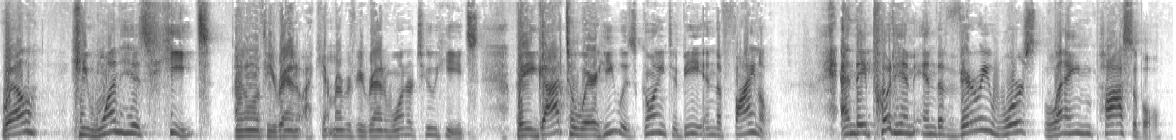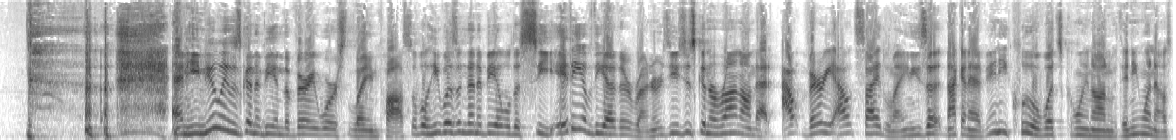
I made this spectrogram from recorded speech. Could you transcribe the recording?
Well, he won his heat. I don't know if he ran, I can't remember if he ran one or two heats, but he got to where he was going to be in the final. And they put him in the very worst lane possible. and he knew he was going to be in the very worst lane possible. He wasn't going to be able to see any of the other runners. He's just going to run on that out, very outside lane. He's uh, not going to have any clue of what's going on with anyone else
